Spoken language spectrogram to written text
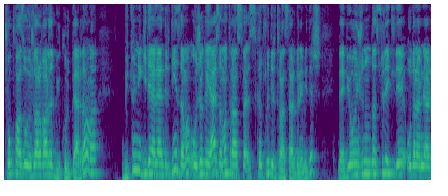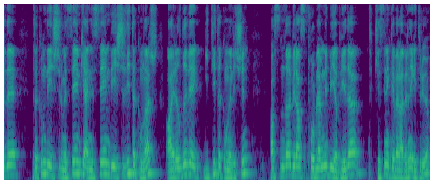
çok fazla oyuncular vardır büyük kulüplerde ama bütün ligi değerlendirdiğin zaman Ocak ayı her zaman transfer sıkıntılı bir transfer dönemidir. Ve bir oyuncunun da sürekli o dönemlerde takım değiştirmesi hem kendisi hem değiştirdiği takımlar ayrıldığı ve gittiği takımlar için aslında biraz problemli bir yapıyı da kesinlikle beraberine getiriyor.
